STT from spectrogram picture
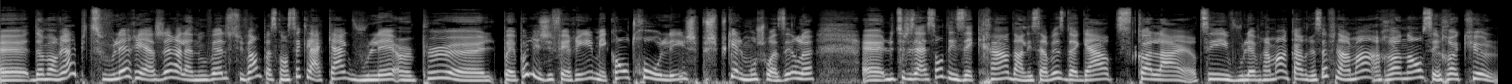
euh, de Montréal. Puis tu voulais réagir à la nouvelle suivante parce qu'on sait que la CAQ voulait un peu, euh, pas légiférer, mais contrôler, je sais plus quel mot choisir là, euh, l'utilisation des écrans dans les services de garde scolaires. Tu sais, vraiment encadrer ça. Finalement, renonce et recule.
